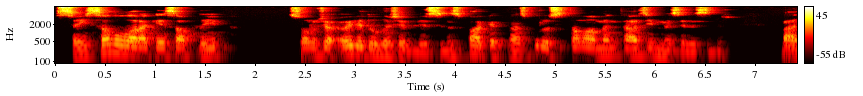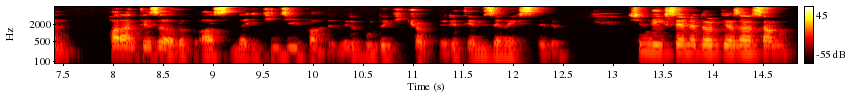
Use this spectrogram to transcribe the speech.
sayısal olarak hesaplayıp sonuca öyle de ulaşabilirsiniz. Fark etmez. Burası tamamen tercih meselesidir. Ben paranteze alıp aslında ikinci ifadeleri buradaki kökleri temizlemek istedim. Şimdi x yerine 4 yazarsam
